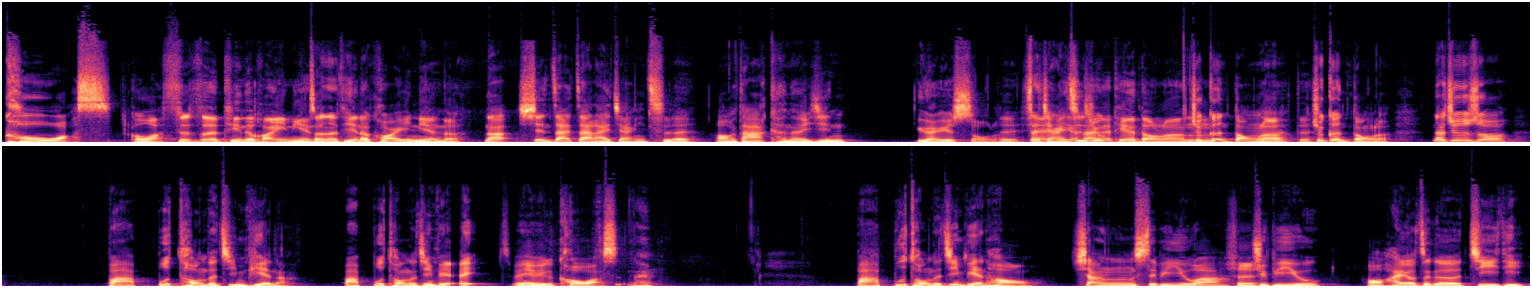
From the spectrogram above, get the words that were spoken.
CoWoS，CoWoS，这这听了快一年，真的听了快一年了。那现在再来讲一次，对，哦，大家可能已经越来越熟了，再讲一次就听得懂了，就更懂了，就更懂了。那就是说，把不同的晶片啊，把不同的晶片，哎，这边有一个 CoWoS，来，把不同的晶片哈，像 CPU 啊，GPU。哦，还有这个记忆体，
